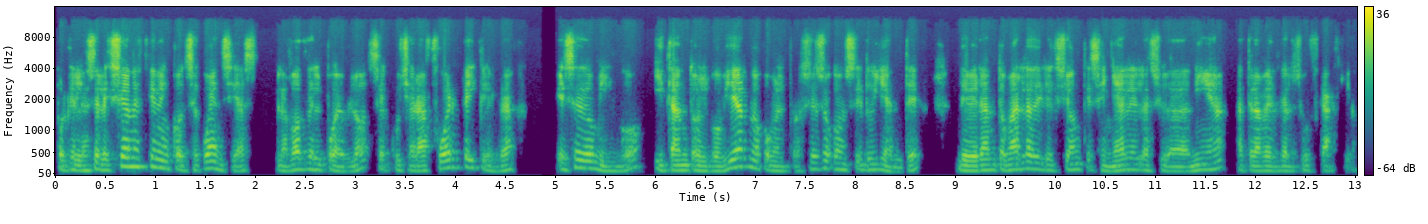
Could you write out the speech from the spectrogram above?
Porque las elecciones tienen consecuencias, la voz del pueblo se escuchará fuerte y clara ese domingo y tanto el gobierno como el proceso constituyente deberán tomar la dirección que señale la ciudadanía a través del sufragio.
